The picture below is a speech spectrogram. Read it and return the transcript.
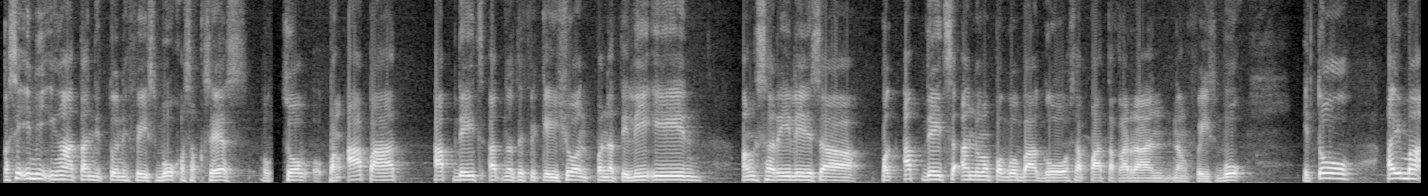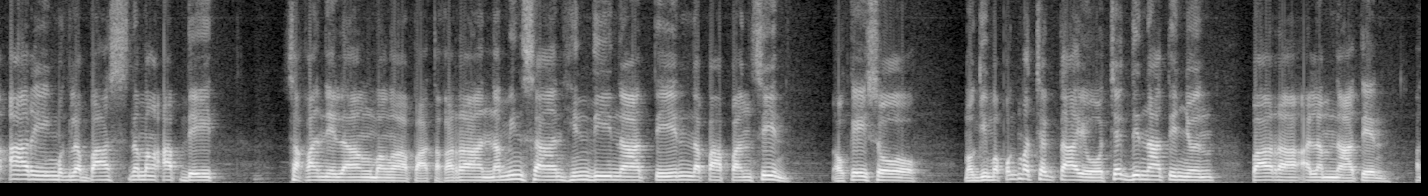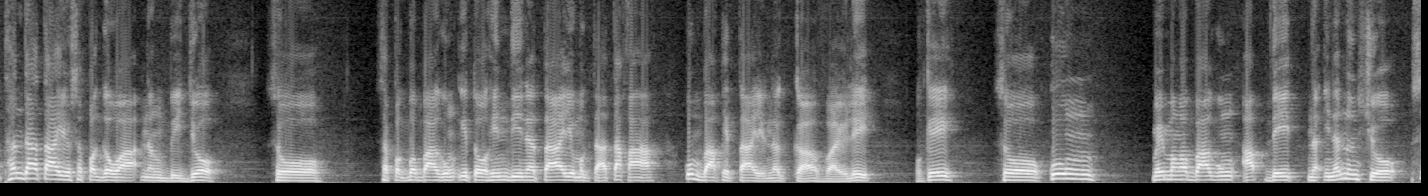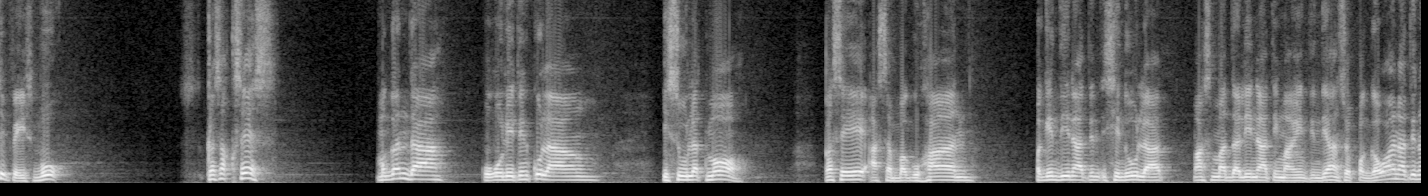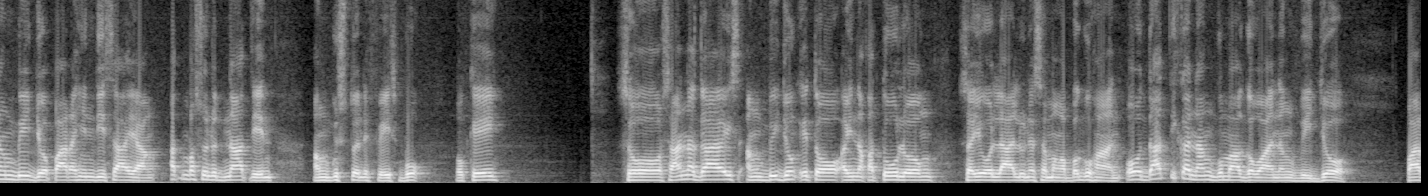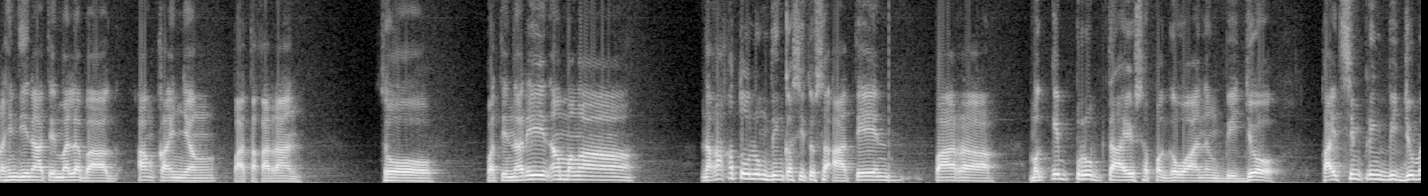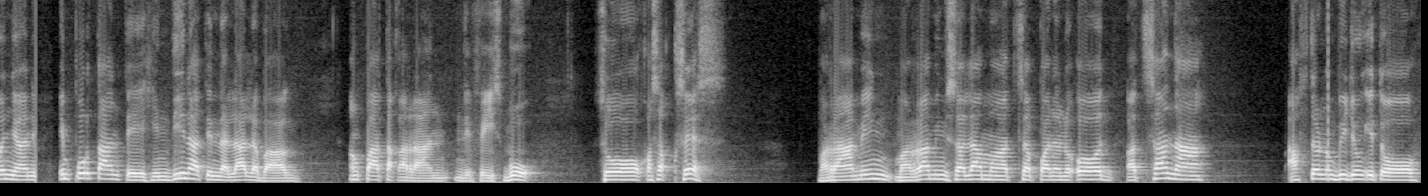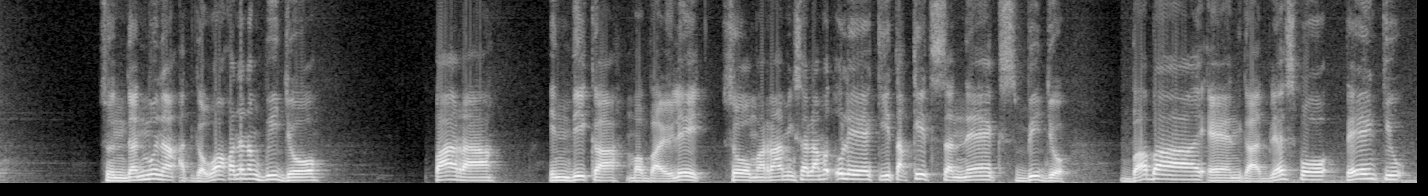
kasi iniingatan dito ni Facebook ka success. So, pang-apat, updates at notification. Panatiliin ang sarili sa pag-update sa anumang pagbabago sa patakaran ng Facebook. Ito ay maaring maglabas ng mga update sa kanilang mga patakaran na minsan hindi natin napapansin. Okay, so maging mapagmatsyag tayo, check din natin yun para alam natin. At handa tayo sa paggawa ng video. So, sa pagbabagong ito, hindi na tayo magtataka kung bakit tayo nagka-violate. Okay? So, kung may mga bagong update na inanunsyo si Facebook, kasukses. Maganda, uulitin ko lang, isulat mo. Kasi asa baguhan, pag hindi natin isinulat, mas madali nating maintindihan. So paggawa natin ng video para hindi sayang at masunod natin ang gusto ni Facebook. Okay? So sana guys, ang video ito ay nakatulong sa iyo lalo na sa mga baguhan o dati ka nang gumagawa ng video para hindi natin malabag ang kanyang patakaran. So, pati na rin ang mga nakakatulong din kasi ito sa atin para mag-improve tayo sa paggawa ng video. Kahit simpleng video man yan, importante hindi natin nalalabag ang patakaran ni Facebook. So, kasukses. Maraming maraming salamat sa panonood at sana after ng video ito, sundan mo na at gawa ka na ng video para hindi ka ma-violate. So maraming salamat uli. Kita kits sa next video. Bye-bye and God bless po. Thank you.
